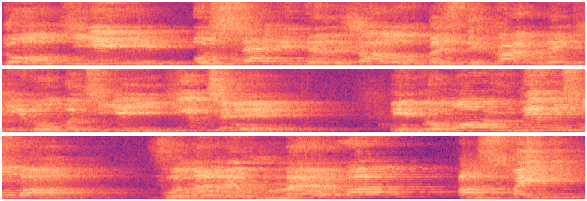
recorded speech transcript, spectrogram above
до тієї оселі, де лежало бездиханне тіло оцієї дівчини, він промовив дивні слова. Вона не вмерла, а спить.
